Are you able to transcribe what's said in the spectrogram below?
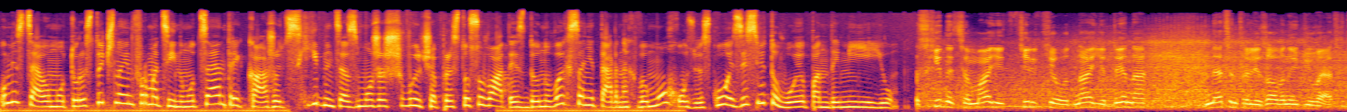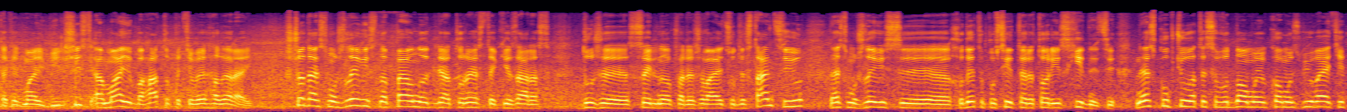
У місцевому туристично-інформаційному центрі кажуть, східниця зможе швидше пристосуватись до нових санітарних вимог у зв'язку зі світовою пандемією. Східниця має тільки одна єдина нецентралізований бювет, так як має більшість, а має багато питєвих галерей. Що дасть можливість, напевно, для туриста, які зараз дуже сильно переживають цю дистанцію, дасть можливість е, ходити по всій території східниці, не скупчуватися в одному якомусь бюветі,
